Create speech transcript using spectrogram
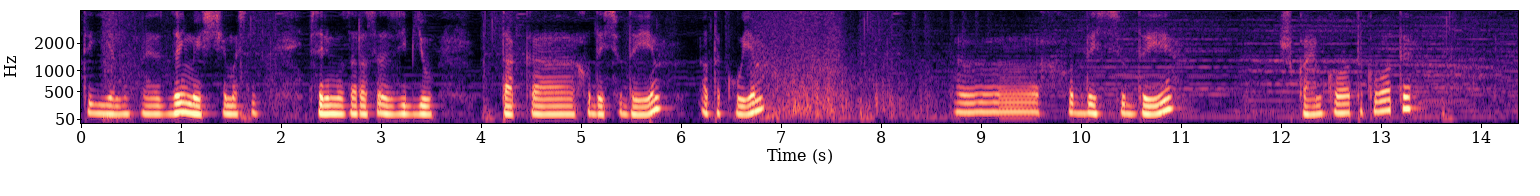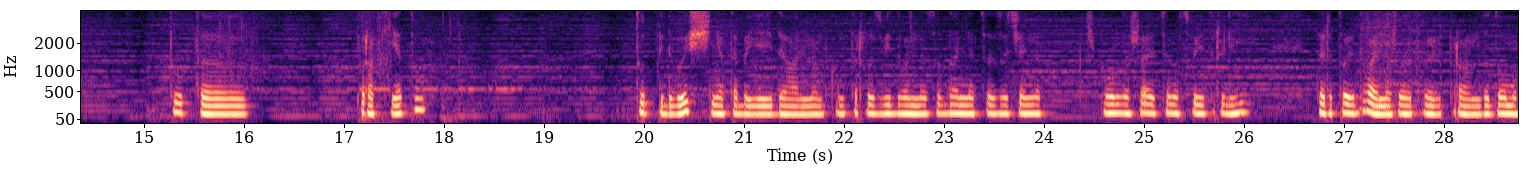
Ти я не знаю, займись чимось. Все рівно зараз е, зіб'ю. Так, ходи сюди. Атакуємо. Е, Ходи сюди. Шукаємо кого атакувати. Тут е, ракету. Тут підвищення, в тебе є ідеальне контррозвідувальне завдання. Це, звичайно, шпигун лишається на своїй релігії території. Давай, можливо, тебе відправимо додому.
